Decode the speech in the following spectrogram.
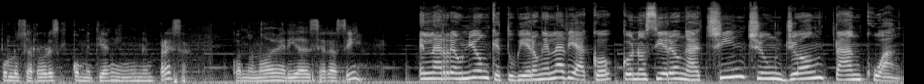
por los errores que cometían en una empresa, cuando no debería de ser así. En la reunión que tuvieron en la Diaco, conocieron a Chin Chung Jong Tan Kwang,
